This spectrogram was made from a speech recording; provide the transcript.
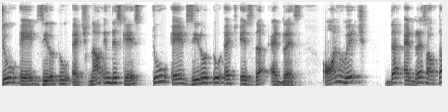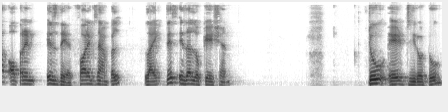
2802h now in this case 2802h is the address on which the address of the operand is there. For example, like this is a location 2802,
